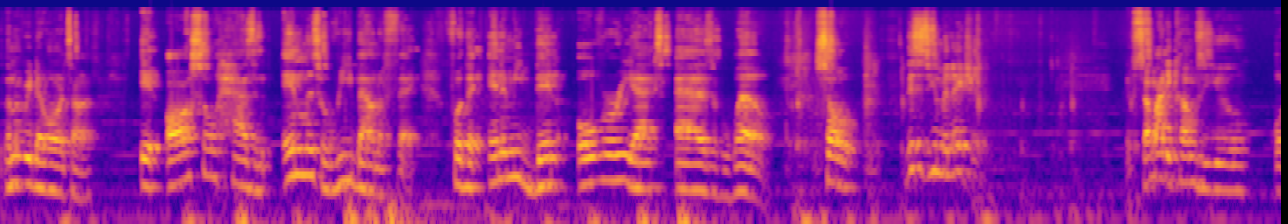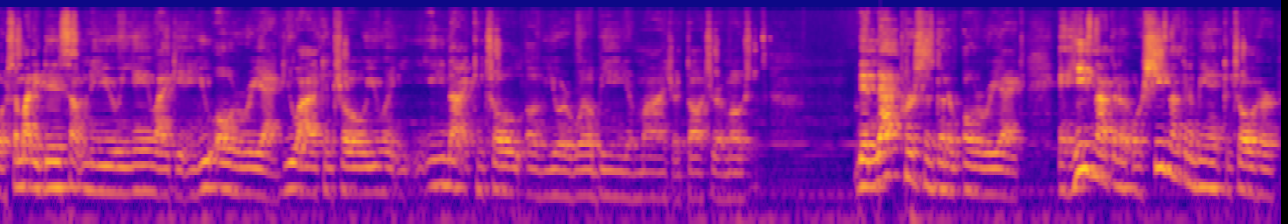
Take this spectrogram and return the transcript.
Let me read that one more time. It also has an endless rebound effect, for the enemy then overreacts as well. So, this is human nature. If somebody comes to you or somebody did something to you and you ain't like it and you overreact, you out of control, you you not in control of your well-being, your mind, your thoughts, your emotions. Then that person is gonna overreact, and he's not gonna or she's not gonna be in control of her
